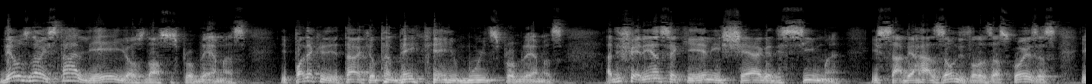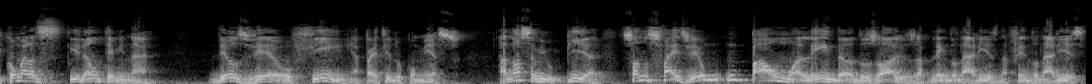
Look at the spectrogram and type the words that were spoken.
Deus não está alheio aos nossos problemas e pode acreditar que eu também tenho muitos problemas. A diferença é que ele enxerga de cima e sabe a razão de todas as coisas e como elas irão terminar. Deus vê o fim a partir do começo. A nossa miopia só nos faz ver um, um palmo além do, dos olhos, além do nariz, na frente do nariz.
